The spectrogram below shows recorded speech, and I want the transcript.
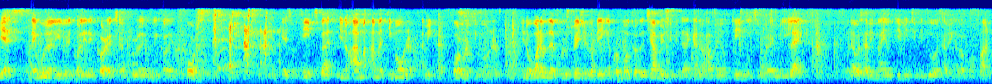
Yes, I wouldn't even call it encourage. I would probably call it force in case of teams. But you know, I'm, I'm a team owner. I mean, a former team owner. You know, one of the frustrations of being a promoter of the championship is that I cannot have my own team, which is what I really like. When I was having my own team in GP2, I was having a lot more fun.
